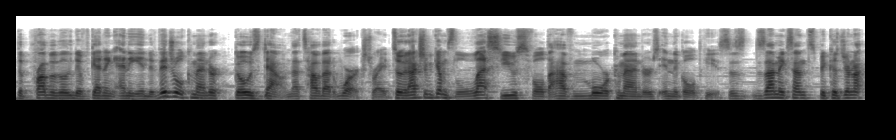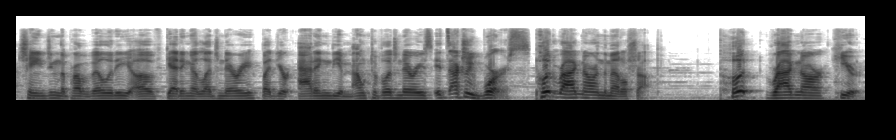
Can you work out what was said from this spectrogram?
the probability of getting any individual commander goes down. That's how that works right? So it actually becomes less useful to have more commanders in the gold keys. Does, does that make sense? Because you're not changing the probability of getting a legendary but you're adding the amount of legendaries. It's actually worse. Put Ragnar in the metal shop. Put Ragnar here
